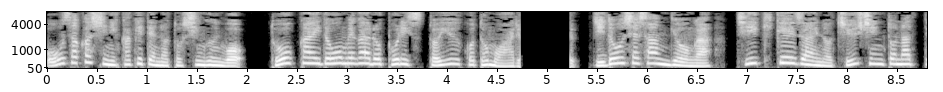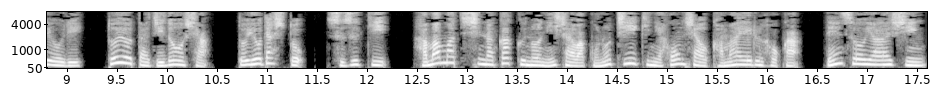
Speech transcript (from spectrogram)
大阪市にかけての都市群を東海道メガロポリスということもある。自動車産業が地域経済の中心となっており、トヨタ自動車、豊田市と鈴木、浜松市中区の2社はこの地域に本社を構えるほか、電装や愛信、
